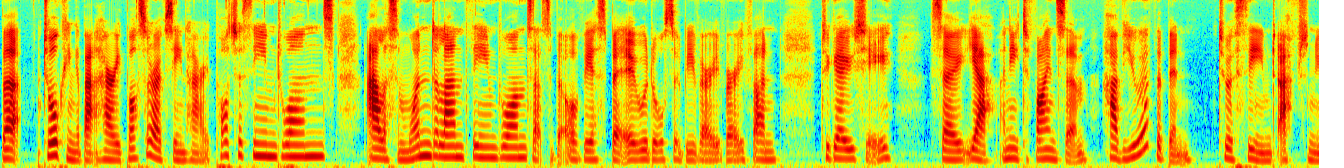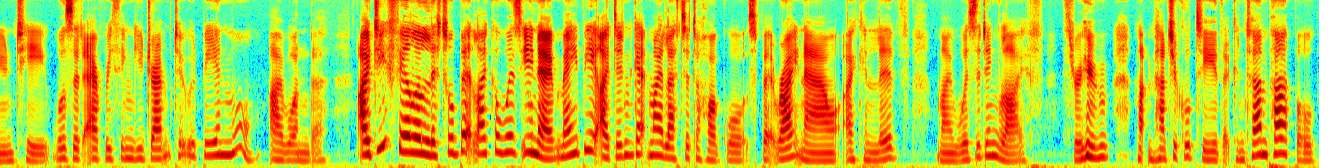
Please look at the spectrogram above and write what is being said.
but talking about Harry Potter, I've seen Harry Potter themed ones, Alice in Wonderland themed ones. That's a bit obvious, but it would also be very, very fun to go to. So, yeah, I need to find some. Have you ever been to a themed afternoon tea? Was it everything you dreamt it would be and more? I wonder. I do feel a little bit like a wizard. You know, maybe I didn't get my letter to Hogwarts, but right now I can live my wizarding life through my magical tea that can turn purple.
